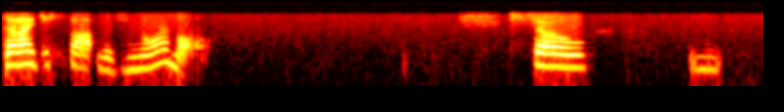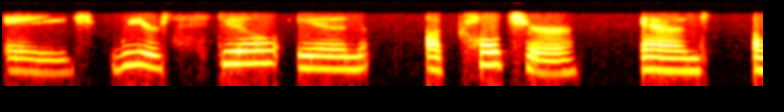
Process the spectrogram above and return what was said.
that I just thought was normal. So age, we are still in a culture and a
